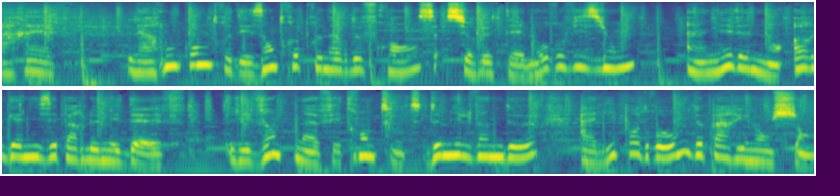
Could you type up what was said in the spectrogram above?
REF, la rencontre des entrepreneurs de France sur le thème Eurovision, un événement organisé par le MEDEF les 29 et 30 août 2022 à l'hippodrome de Paris-Longchamp.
